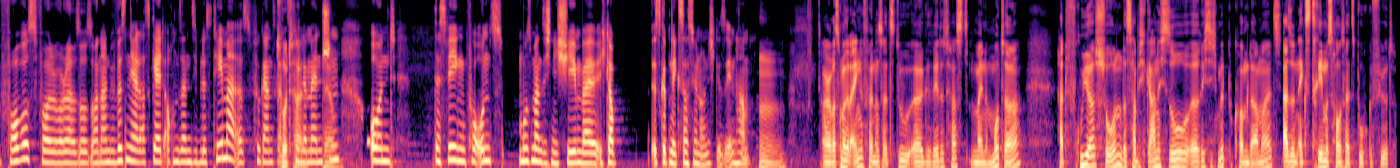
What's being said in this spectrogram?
vorwurfsvoll oder so, sondern wir wissen ja, dass Geld auch ein sensibles Thema ist für ganz, ganz Total, viele Menschen. Und deswegen vor uns muss man sich nicht schämen, weil ich glaube, es gibt nichts, was wir noch nicht gesehen haben. Aber was mir gerade eingefallen ist, als du äh, geredet hast, meine Mutter hat früher schon, das habe ich gar nicht so äh, richtig mitbekommen damals, also ein extremes Haushaltsbuch geführt.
